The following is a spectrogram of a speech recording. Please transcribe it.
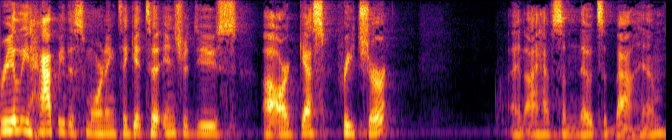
really happy this morning to get to introduce uh, our guest preacher, and I have some notes about him.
